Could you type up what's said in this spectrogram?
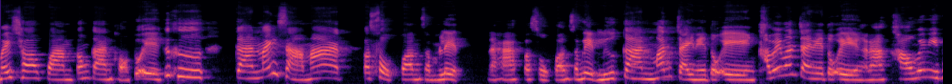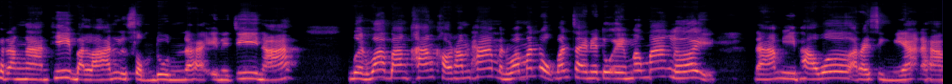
ไม่ชอบความต้องการของตัวเองก็คือ การไม่สามารถประสบความสำเร็จ นะคะประสบความสำเร็จหรือการมั่นใจในตัวเอง เขาไม่มั่นใจในตัวเองนะเขาไม่มีพลังงานที่บาลานซ์หรือสมดุลนะคะ energy นะ เหมือนว่าบางครั้งเขาทำท่าเหมือนว่ามั่นอกมั่นใจในตัวเองมาก ๆ เลยนะมี power อะไรสิ่งนี้นะคะ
